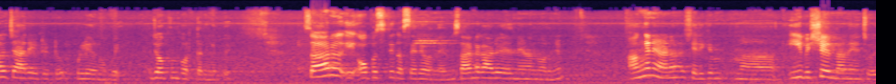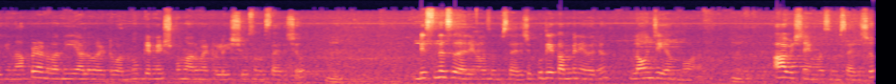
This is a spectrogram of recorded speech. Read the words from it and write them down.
അത് ചാരയിട്ടിട്ടു പുള്ളി അങ്ങ് പോയി. ജോപ്പും പുറത്തിറങ്ങിപ്പോയി. സാറ് ഈ ഓപ്പോസിറ്റ് കസേര വന്നിരുന്നു. സാറിന്റെ കാൽ വേദനയാണെന്ന് പറഞ്ഞു. അങ്ങനെയാണ് ശരിക്കും ഈ വിഷയം എന്താണെന്ന് ഞാൻ ചോദിക്കുന്നത്. അപ്പോഴാണ് പറഞ്ഞ് ഇയാളുമായിട്ട് വന്നു. ഗണേഷ് കുമാറുമായിട്ടുള്ള ഇഷ്യൂ സംസാരിച്ചു. ബിസിനസ് കാര്യങ്ങൾ സംസാരിച്ചു. പുതിയ കമ്പനി അവർ ലോഞ്ച് ചെയ്യാൻ പോവാണ്. ആ വിഷയങ്ങൾ സംസാരിച്ചു.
